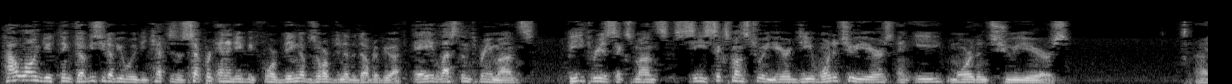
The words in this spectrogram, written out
How long do you think WCW would be kept as a separate entity before being absorbed into the WWF? A, less than three months. B, three to six months. C, six months to a year. D, one to two years. And E, more than two years. Uh,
